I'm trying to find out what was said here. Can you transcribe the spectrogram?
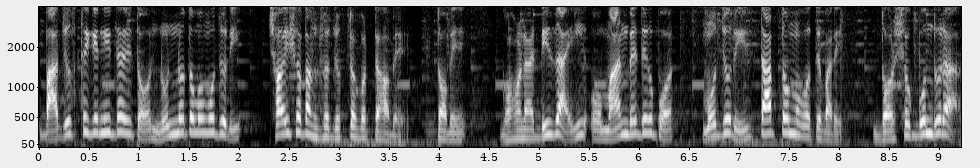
বাজুস থেকে নির্ধারিত ন্যূনতম মজুরি ছয় শতাংশ যুক্ত করতে হবে। তবে গহনার ডিজাইন ও মানভেদের উপর মজুরির তারতম্য হতে পারে। দর্শক বন্ধুরা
